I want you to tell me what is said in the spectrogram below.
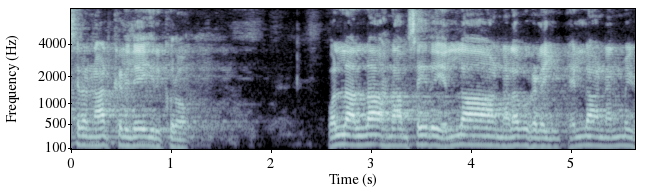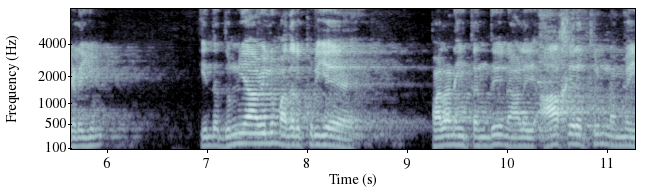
சில நாட்களிலே இருக்கிறோம். வல்ல அல்லாஹ் நாம் செய்த எல்லா நலவுகளையும் எல்லா நன்மைகளையும் இந்த துன்யாவிலும் அதற்குரிய பலனை தந்து நாளை ஆகிரத்திலும் நம்மை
